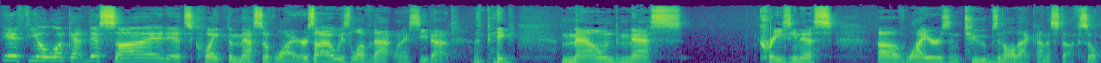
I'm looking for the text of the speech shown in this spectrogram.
if you look at this side, it's quite the mess of wires. I always love that when I see that. The big mound mess, craziness of wires and tubes and all that kind of stuff. So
